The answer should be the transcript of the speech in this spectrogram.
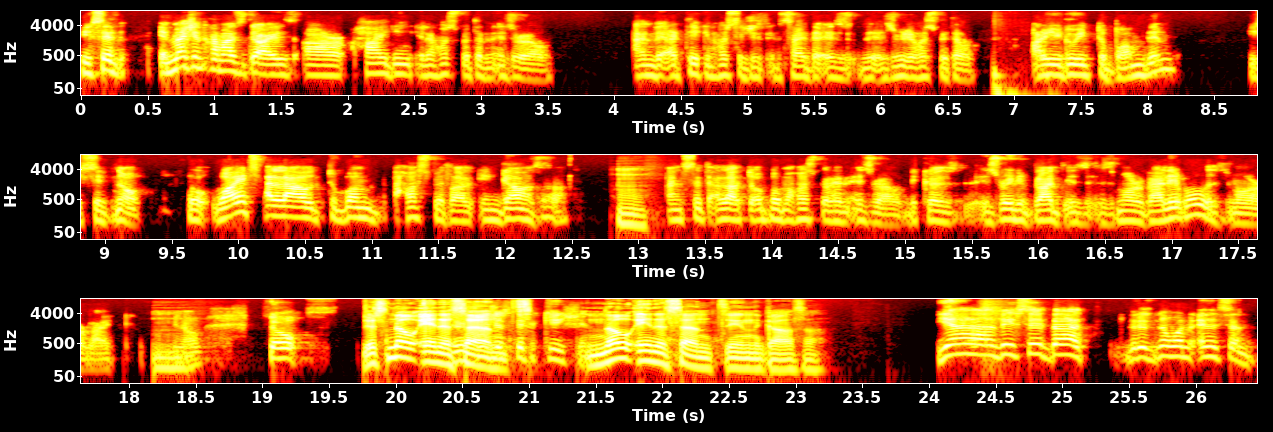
He said, imagine Hamas guys are hiding in a hospital in Israel and they are taking hostages inside the, the Israeli hospital. Are you going to bomb them? He said, no. So why it's allowed to bomb a hospital in Gaza mm. and it's not allowed to open a hospital in Israel? Because Israeli blood is, is more valuable, is more like, mm. you know. So there's no innocent. No innocent in Gaza. Yeah, they said that. There is no one innocent.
